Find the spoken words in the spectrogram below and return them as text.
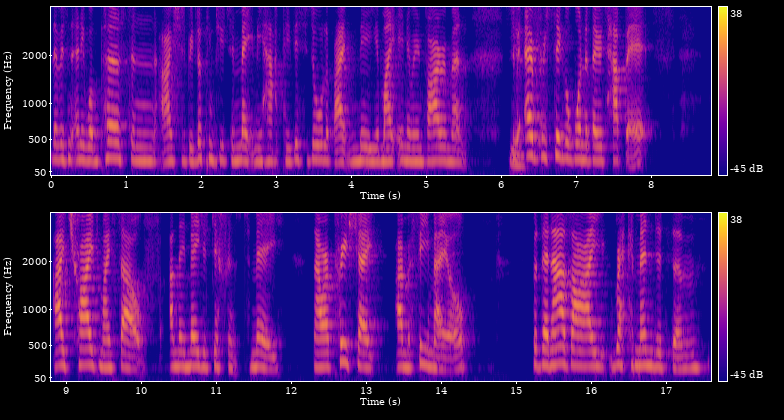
there isn't any one person I should be looking to to make me happy. This is all about me and my inner environment. So yes. every single one of those habits, I tried myself and they made a difference to me. Now I appreciate I'm a female, but then as I recommended them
